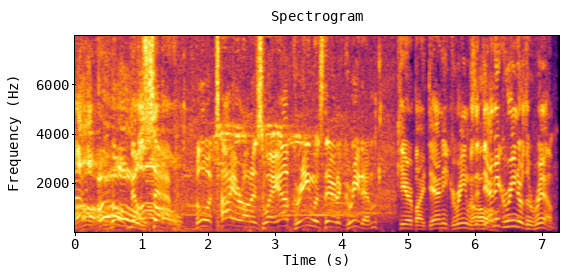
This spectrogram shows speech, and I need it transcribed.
Oh, oh, Millsap blew a tire on his way up. Green was there to greet him. Here by Danny Green. Was oh. it Danny Green or the rim?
